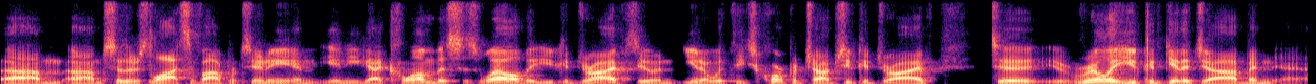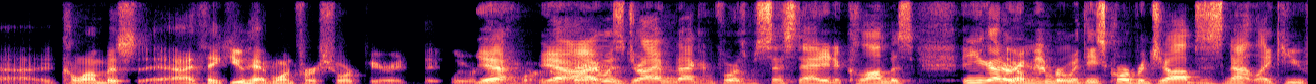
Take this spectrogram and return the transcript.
Um, um, so there's lots of opportunity, and, and you got Columbus as well that you could drive to. And you know, with these corporate jobs, you could drive to really you could get a job in uh, Columbus. I think you had one for a short period that we were. Yeah, yeah. I was driving back and forth from Cincinnati to Columbus. And you got to remember with these corporate jobs, it's not like you.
